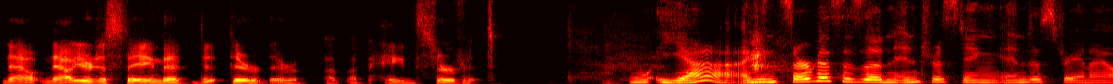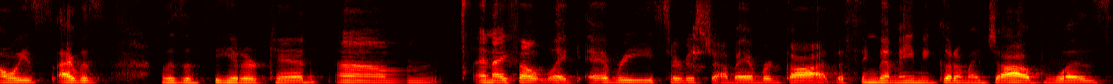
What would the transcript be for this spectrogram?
now now you're just saying that they're they're a, a paid servant. Yeah. I mean service is an interesting industry and i always i was I was a theater kid. Um, and I felt like every service job I ever got, the thing that made me good at my job was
